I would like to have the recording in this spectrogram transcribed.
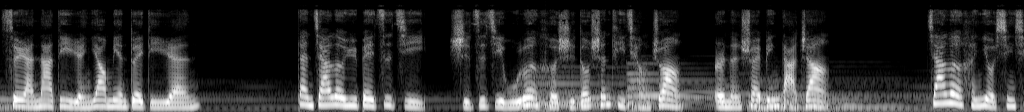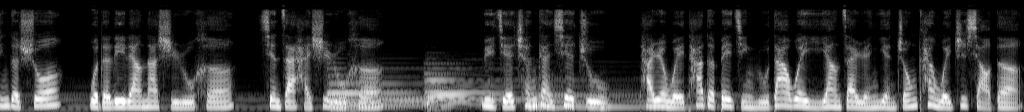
虽然那地仍要面对敌人，但加勒预备自己，使自己无论何时都身体强壮，而能率兵打仗。加勒很有信心地说：“我的力量那时如何？”现在还是如何？吕杰成感谢主，他认为他的背景如大卫一样，在人眼中看为至小的，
